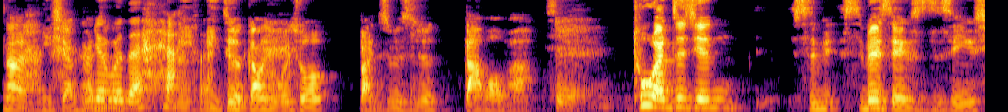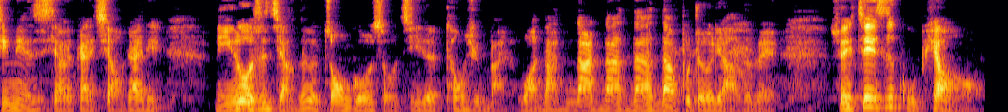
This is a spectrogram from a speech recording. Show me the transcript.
那你想想看，这个你你这个高频微波板是不是就大爆发？是。突然之间，SpaceX 只是一个芯片，是小概小概念。你如果是讲这个中国手机的通讯版，哇，那那那那那不得了，对不对？所以这支股票哦，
